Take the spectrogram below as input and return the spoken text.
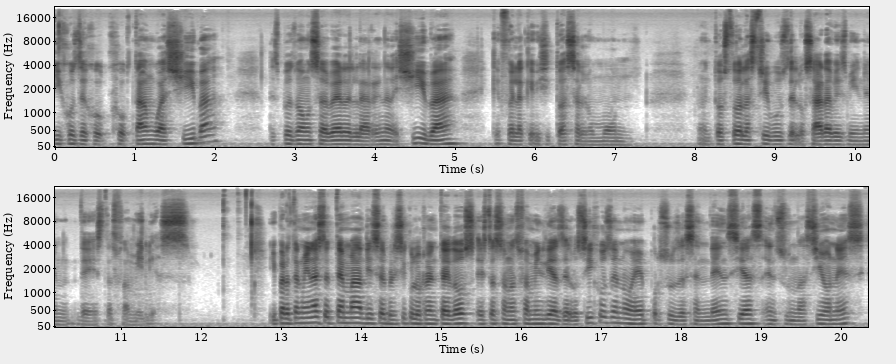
hijos de Joctán was Shiva. Después vamos a ver de la reina de Shiva, que fue la que visitó a Salomón. Entonces todas las tribus de los árabes vienen de estas familias. Y para terminar este tema, dice el versículo 32, estas son las familias de los hijos de Noé por sus descendencias en sus naciones,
